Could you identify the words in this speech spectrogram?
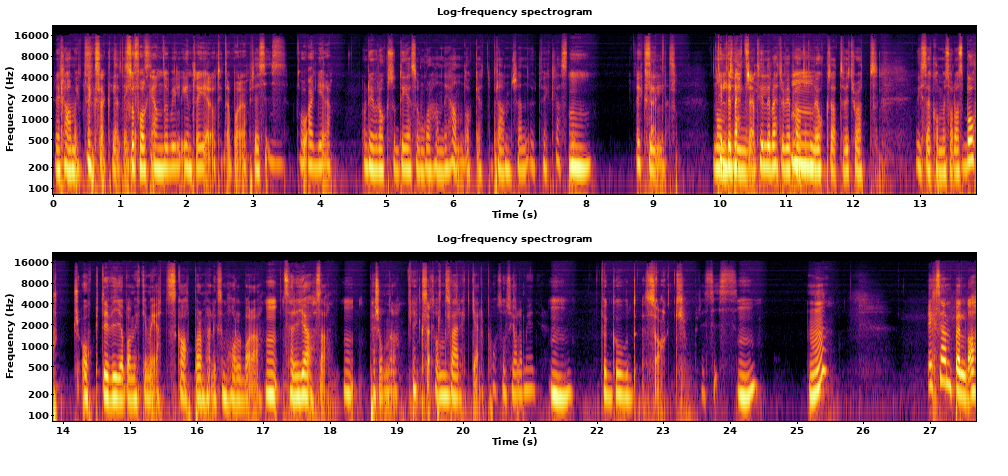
reklamigt. Exakt, så folk ändå vill interagera och titta på det Precis. och agera. Och det är väl också det som går hand i hand och att branschen utvecklas. nu. Mm. Exakt. Till det Någonting- bättre. Till det bättre. Vi har pratat Mm. om det också att vi tror att vissa kommer sållas bort och det vi jobbar mycket med är att skapa de här liksom hållbara, Mm. seriösa Mm. Personerna Exakt. som verkar på sociala medier. Mm. För god sak. Precis. Mm. Mm. Exempel då?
